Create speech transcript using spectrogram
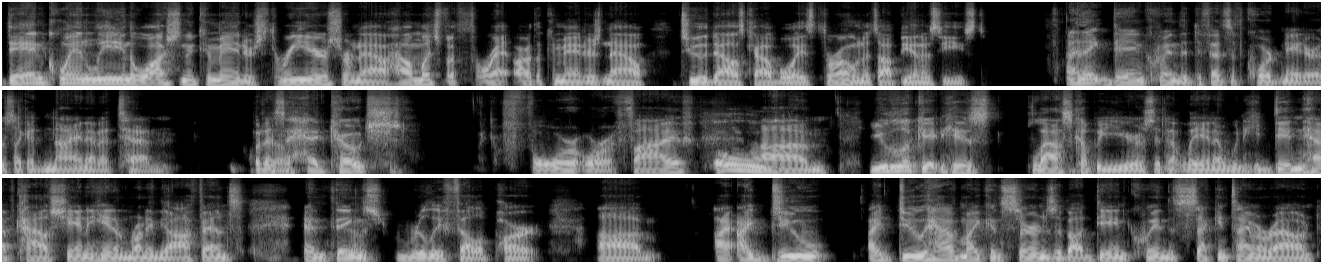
Dan Quinn leading the Washington Commanders three years from now. How much of a threat are the Commanders now to the Dallas Cowboys thrown atop the NFC East? I think Dan Quinn, the defensive coordinator, is like a nine out of 10. But yeah. as a head coach, like a four or a five. Oh. Um, you look at his last couple years in Atlanta when he didn't have Kyle Shanahan and running the offense, and things yeah. really fell apart. Um, I, I do I do have my concerns about Dan Quinn the second time around,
